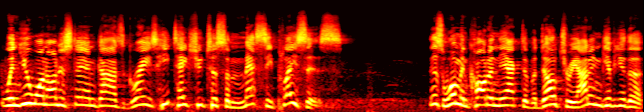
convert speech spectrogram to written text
when you want to understand God's grace, He takes you to some messy places. This woman caught in the act of adultery. I didn't give you the,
